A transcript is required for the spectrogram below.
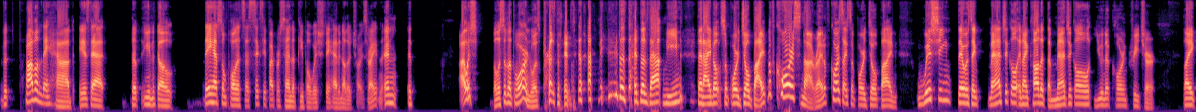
The problem they have is that the you know they have some poll that says 65% of people wish they had another choice, right? And it, I wish Elizabeth Warren was president. does, that, does that mean that I don't support Joe Biden? Of course not, right? Of course I support Joe Biden. Wishing there was a magical, and I call it the magical unicorn creature. Like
